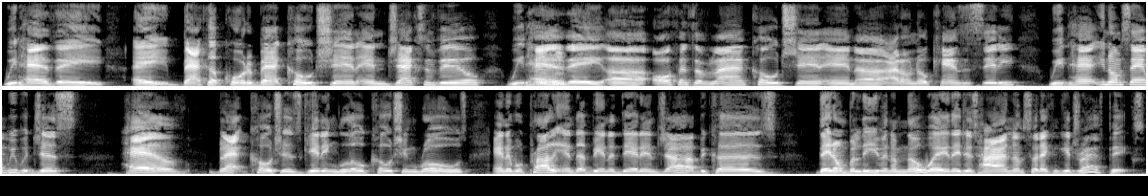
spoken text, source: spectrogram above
We'd have a a backup quarterback coach in, in Jacksonville. We'd have mm-hmm. a uh, offensive line coach in, in uh, I don't know Kansas City. We'd have you know what I'm saying. We would just have black coaches getting low coaching roles, and it would probably end up being a dead end job because they don't believe in them no way. They just hiring them so they can get draft picks.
